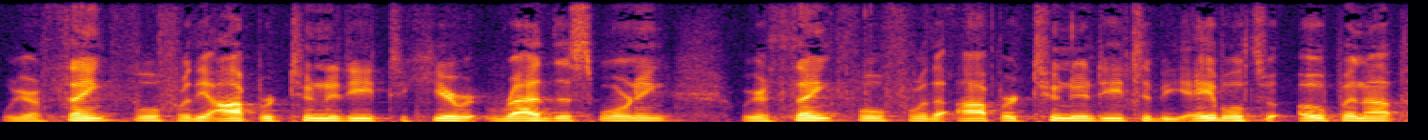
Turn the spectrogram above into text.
We are thankful for the opportunity to hear it read this morning. We are thankful for the opportunity to be able to open up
